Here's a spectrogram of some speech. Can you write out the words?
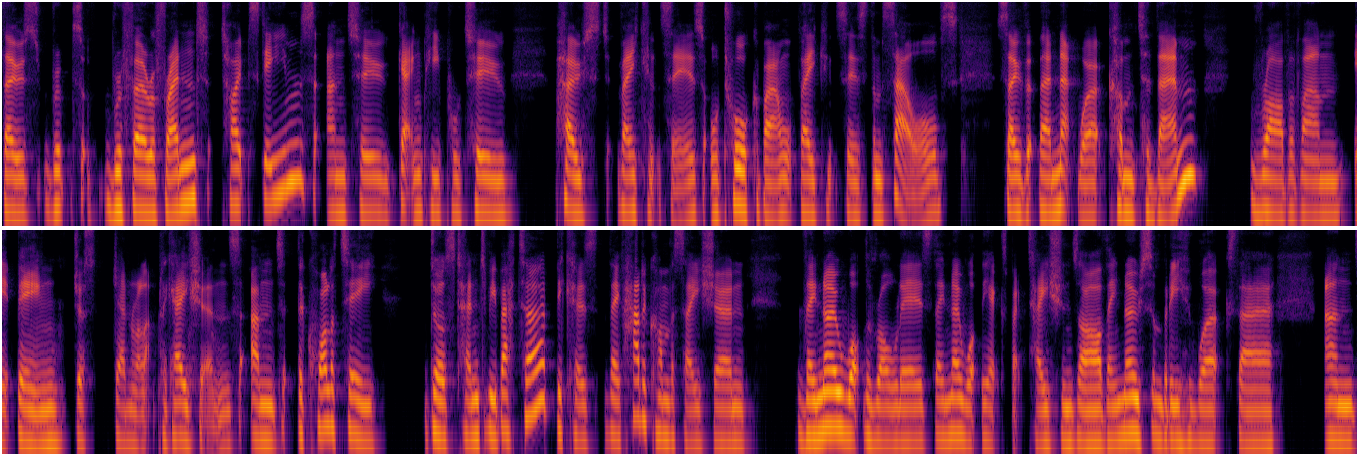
those re- sort of refer a friend type schemes and to getting people to post vacancies or talk about vacancies themselves so that their network come to them rather than it being just general applications and the quality does tend to be better because they've had a conversation. They know what the role is. They know what the expectations are. They know somebody who works there. And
